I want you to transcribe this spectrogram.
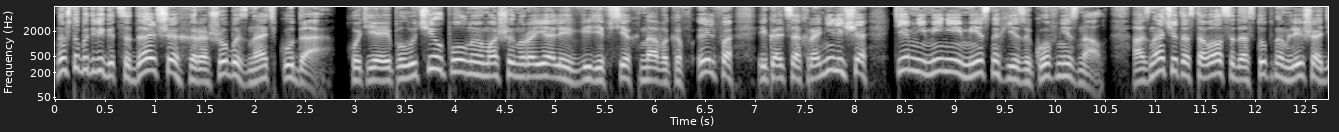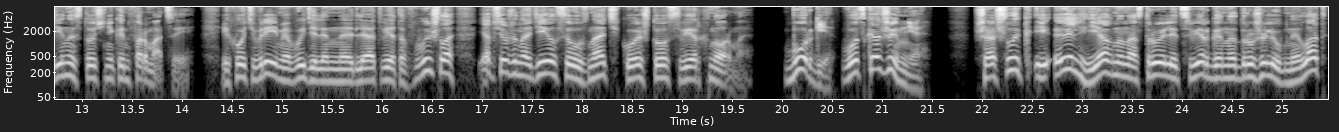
Но чтобы двигаться дальше, хорошо бы знать куда. Хоть я и получил полную машину роялей в виде всех навыков эльфа и кольца хранилища, тем не менее местных языков не знал, а значит оставался доступным лишь один источник информации. И хоть время, выделенное для ответов, вышло, я все же надеялся узнать кое-что сверх нормы. «Борги, вот скажи мне». Шашлык и Эль явно настроили Цверга на дружелюбный лад,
